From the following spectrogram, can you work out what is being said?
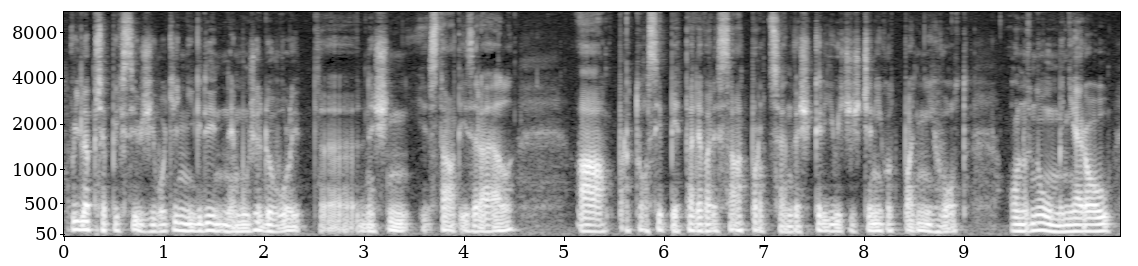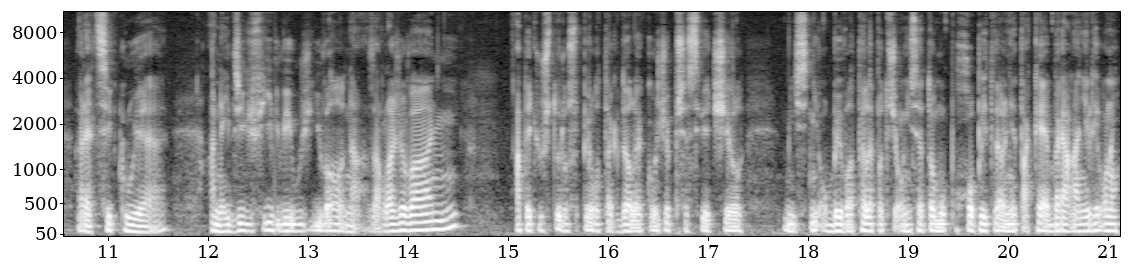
Takovýhle přepich si v životě nikdy nemůže dovolit eh, dnešní stát Izrael a proto asi 95% veškerých vyčištěných odpadních vod onou měrou recykluje a nejdřív ji využíval na zavlažování a teď už to dospělo tak daleko, že přesvědčil místní obyvatele, protože oni se tomu pochopitelně také bránili. Ono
